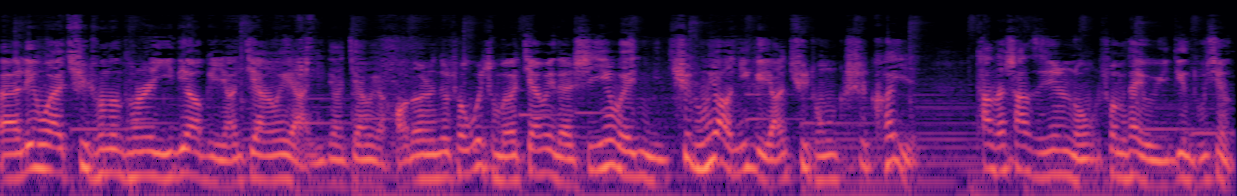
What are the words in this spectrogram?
呃，另外驱虫的同时一定要给羊健胃啊，一定要健胃。好多人都说为什么要健胃呢？是因为你驱虫药你给羊驱虫是可以，它能杀死寄生虫，说明它有一定毒性。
